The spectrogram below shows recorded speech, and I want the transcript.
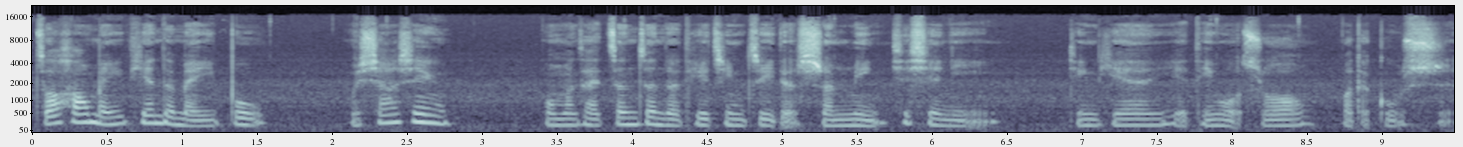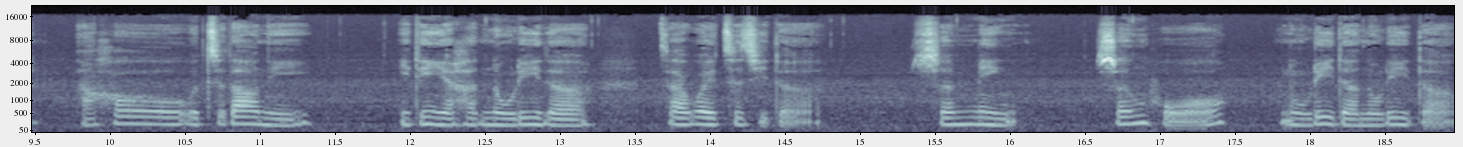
走好每一天的每一步，我相信我们才真正的贴近自己的生命。谢谢你今天也听我说我的故事，然后我知道你一定也很努力的在为自己的生命。生活，努力的，努力的，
